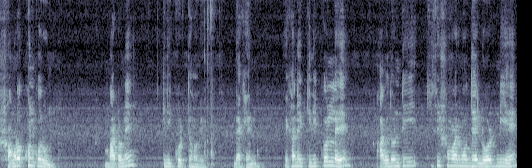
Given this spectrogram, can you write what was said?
সংরক্ষণ করুন। বাটনে ক্লিক করতে হবে। দেখেন, এখানে ক্লিক করলে আবেদনটি কিছু সময়ের মধ্যে লোড নিয়ে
